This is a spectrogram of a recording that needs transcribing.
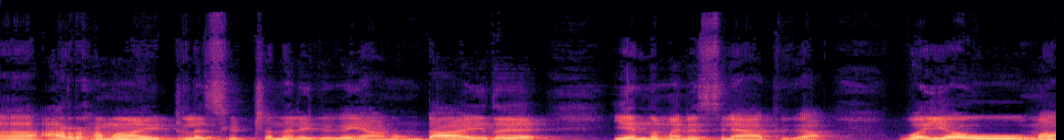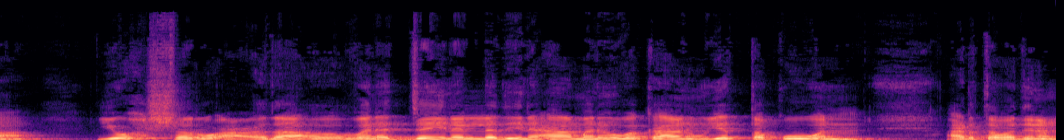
അർഹമായിട്ടുള്ള ശിക്ഷ നൽകുകയാണ് ഉണ്ടായത് എന്ന് മനസ്സിലാക്കുക. വയൗമ യുഹ്ഷറു അല്ലദീന ആമനു വകാനു യത്തഖൂൻ. അടുത്ത വചനം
